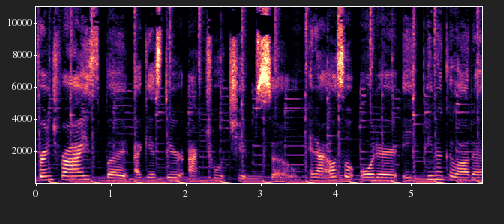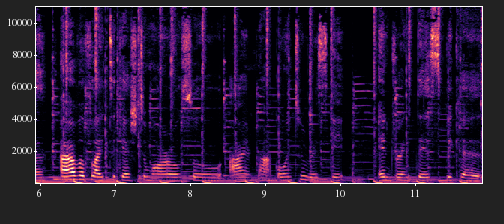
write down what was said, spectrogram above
french fries, but I guess they're actual chips. So, and I also ordered a pina colada. I have a flight to catch tomorrow, so I am not going to risk it and drink this because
